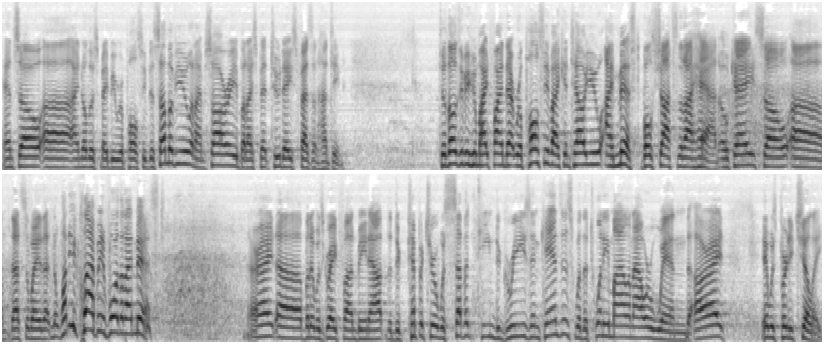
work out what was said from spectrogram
And so uh, I know this may be repulsive to some of you, and I'm sorry, but I spent two days pheasant hunting. To those of you who might find that repulsive, I can tell you I missed both shots that I had, okay? So um, that's the way that. No, what are you clapping for that I missed? All right, uh, but it was great fun being out. The de- temperature was 17 degrees in Kansas with a 20 mile an hour wind. All right, it was pretty chilly,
